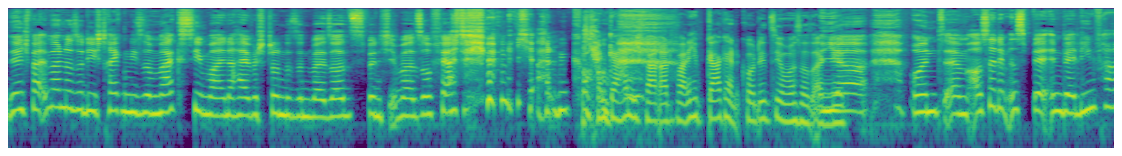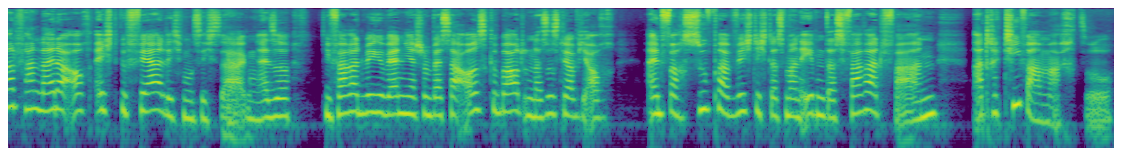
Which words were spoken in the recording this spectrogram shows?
weil, ich fahre immer nur so die Strecken, die so maximal eine halbe Stunde sind, weil sonst bin ich immer so fertig, wenn ich ankomme. Ich kann gar nicht Fahrrad fahren, ich habe gar keine Kondition, was das angeht. Ja, und ähm, außerdem ist in Berlin Fahrradfahren leider auch echt gefährlich, muss ich sagen. Also die Fahrradwege werden ja schon besser ausgebaut und das ist, glaube ich, auch einfach super wichtig, dass man eben das Fahrradfahren attraktiver macht. So.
